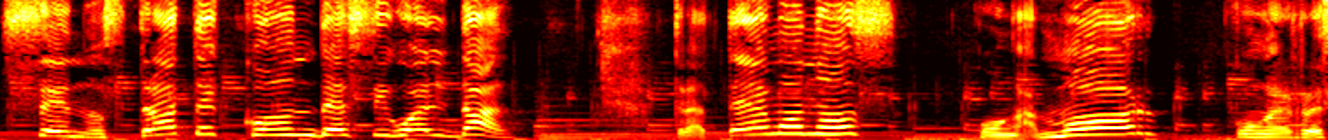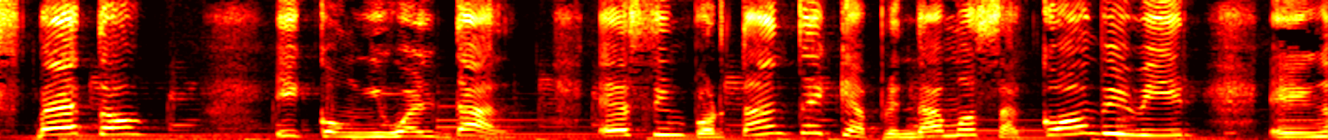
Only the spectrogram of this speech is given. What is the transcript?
se nos trate con desigualdad. Tratémonos con amor, con el respeto y con igualdad. Es importante que aprendamos a convivir en,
